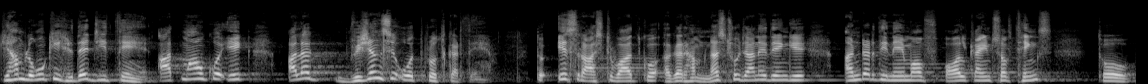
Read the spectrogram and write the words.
कि हम लोगों की हृदय जीतते हैं, आत्माओं को एक अलग विजन से ओतप्रोत करते हैं। तो इस राष्ट्रवाद को अगर हम नष्ट हो जाने देंगे under the name of all kind of things तो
